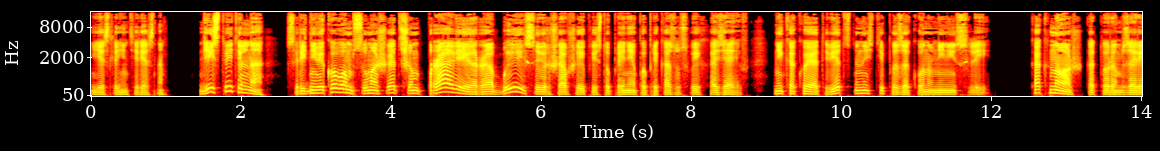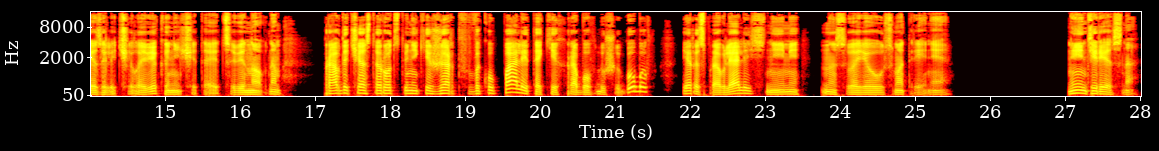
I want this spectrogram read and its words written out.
если интересно». «Действительно, в средневековом сумасшедшем праве рабы, совершавшие преступления по приказу своих хозяев, никакой ответственности по закону не несли как нож, которым зарезали человека, не считается виновным. Правда, часто родственники жертв выкупали таких рабов-душегубов и расправлялись с ними на свое усмотрение. «Неинтересно»,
